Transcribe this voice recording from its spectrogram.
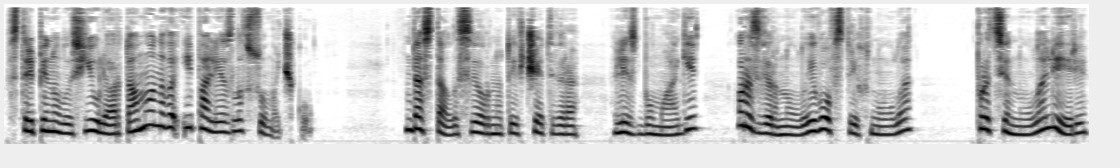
встрепенулась Юля Артамонова и полезла в сумочку. Достала свернутый в четверо лист бумаги, развернула его, встряхнула, протянула Лере.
